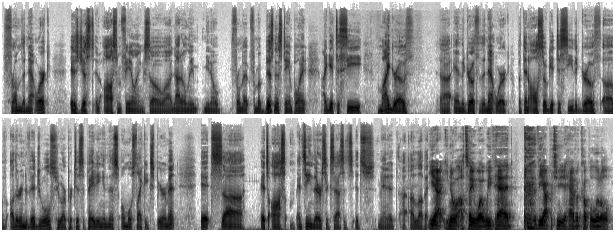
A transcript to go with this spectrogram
from the network is just an awesome feeling. So uh, not only you know from a from a business standpoint, I get to see my growth uh, and the growth of the network, but then also get to see the growth of other individuals who are participating in this almost like experiment. It's uh, it's awesome, and seeing their success, it's it's man, it, I, I love it. Yeah, you know, I'll tell you what, we've had the opportunity to have a couple little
